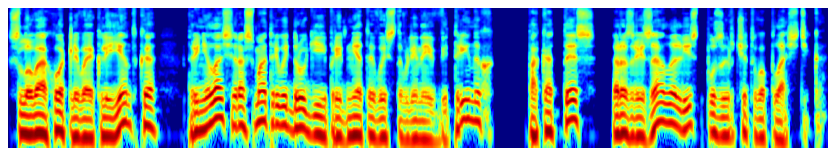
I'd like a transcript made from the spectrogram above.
Словоохотливая клиентка принялась рассматривать другие предметы, выставленные в витринах, пока Тесс разрезала лист пузырчатого пластика.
